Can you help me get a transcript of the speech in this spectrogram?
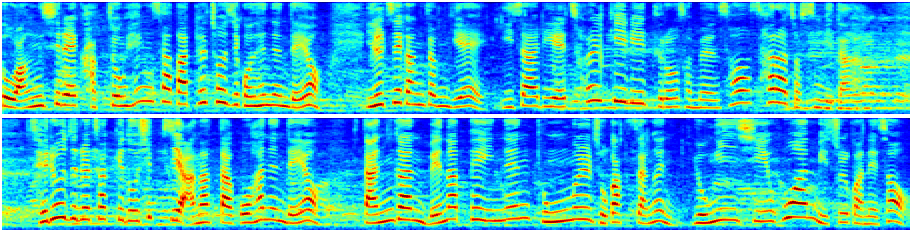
또 왕실의 각종 행사가 펼쳐지곤 했는데요. 일제강점기에 이 자리에 철길이 들어서면서 사라졌습니다. 재료들을 찾기도 쉽지 않았다고 하는데요. 난간 맨 앞에 있는 동물 조각상은 용인시 호안미술관에서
